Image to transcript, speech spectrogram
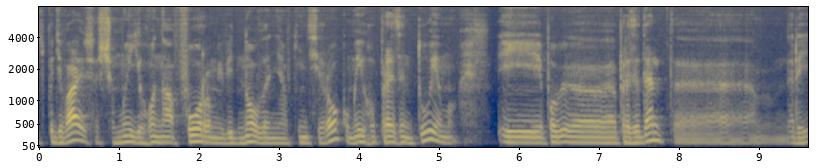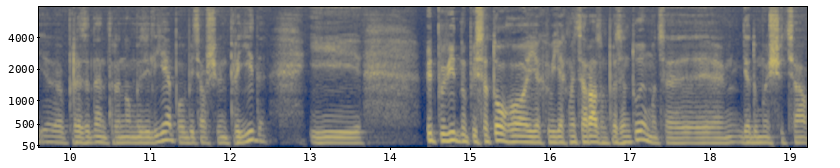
сподіваюся, що ми його на форумі відновлення в кінці року ми його презентуємо. І е, президент, е, президент Рено Мозільє пообіцяв, що він приїде. І відповідно, після того, як, як ми це разом презентуємо, це е, я думаю, що ця.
